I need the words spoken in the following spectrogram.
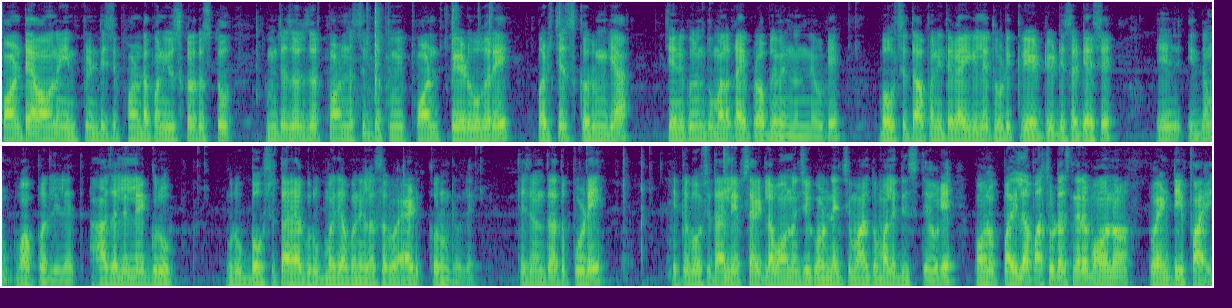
फॉन्ट आहे बावन इन्फिनिटीचे फॉन्ट आपण यूज करत असतो. तुमच्याजवळ जर फॉन्ट नसेल तर तुम्ही फॉन्ट पेड वगैरे परचेस करून घ्या. जेणेकरून तुम्हाला काही प्रॉब्लेम येणार नाही ओके बघू शकता आपण इथे काय केले थोडी क्रिएटिव्हिटीसाठी असे हे एकदम वापरलेले आहेत. हा झालेला आहे ग्रुप ग्रुप बघू शकता ह्या ग्रुपमध्ये आपण याला सर्व ॲड करून ठेवलं आहे त्याच्यानंतर आता पुढे इथे बघू शकता लेफ्ट साईडला भावनं जी गोंड्यांची माल तुम्हाला दिसते ओके भावनं पहिला पासवर्ड असणारे भावनं ट्वेंटी फाय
